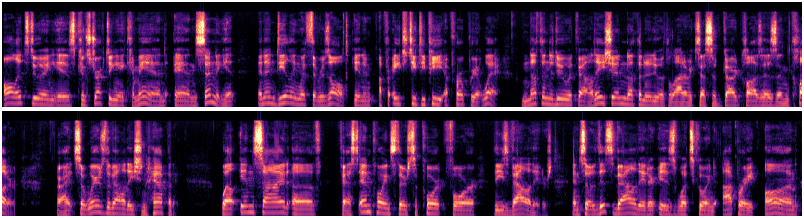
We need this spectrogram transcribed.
all it's doing is constructing a command and sending it, and then dealing with the result in an HTTP appropriate way. Nothing to do with validation, nothing to do with a lot of excessive guard clauses and clutter. All right, so where's the validation happening? Well, inside of fast endpoints, there's support for these validators. And so this validator is what's going to operate on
